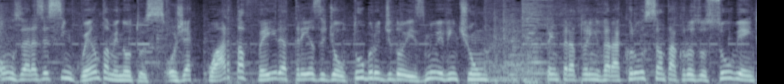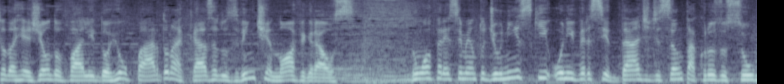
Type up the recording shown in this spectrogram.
11 horas e 50 minutos. Hoje é quarta-feira, 13 de outubro de 2021. Temperatura em Veracruz, Santa Cruz do Sul e em toda a região do Vale do Rio Pardo na casa dos 29 graus. Num oferecimento de Unisque, Universidade de Santa Cruz do Sul.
